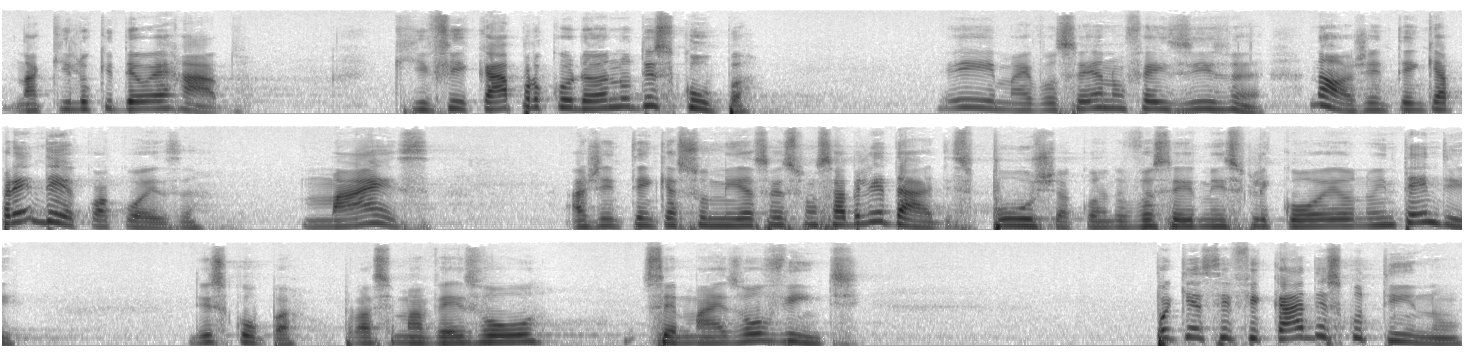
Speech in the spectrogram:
naquilo que deu errado, que ficar procurando desculpa. Ih, mas você não fez isso. Né? Não, a gente tem que aprender com a coisa. Mas a gente tem que assumir as responsabilidades. Puxa, quando você me explicou, eu não entendi. Desculpa, próxima vez vou ser mais ouvinte. Porque se ficar discutindo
